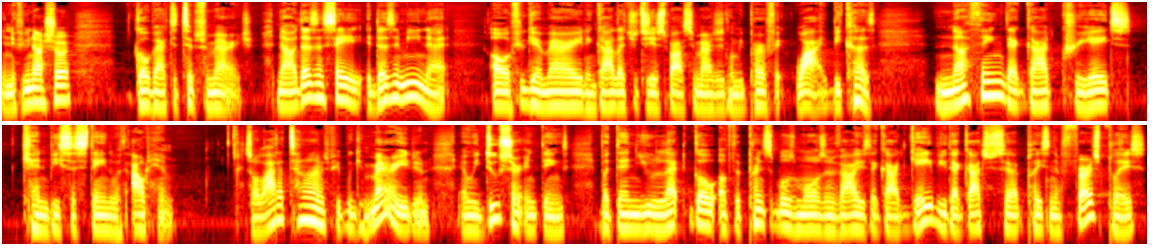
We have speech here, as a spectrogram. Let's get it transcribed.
And if you're not sure, go back to tips for marriage. Now, it doesn't say, it doesn't mean that, oh, if you get married and God lets you to your spouse, your marriage is gonna be perfect. Why? Because nothing that God creates can be sustained without Him. So a lot of times people get married and, and we do certain things, but then you let go of the principles, morals, and values that God gave you that got you to that place in the first place,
